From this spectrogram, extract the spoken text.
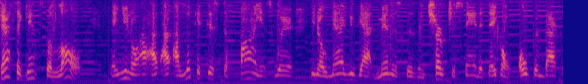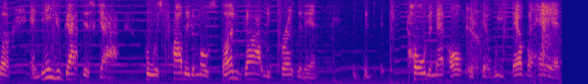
That's against the law. And you know, I, I, I look at this defiance where you know now you got ministers and churches saying that they're gonna open back up, and then you got this guy who is probably the most ungodly president holding that office that we've ever had.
